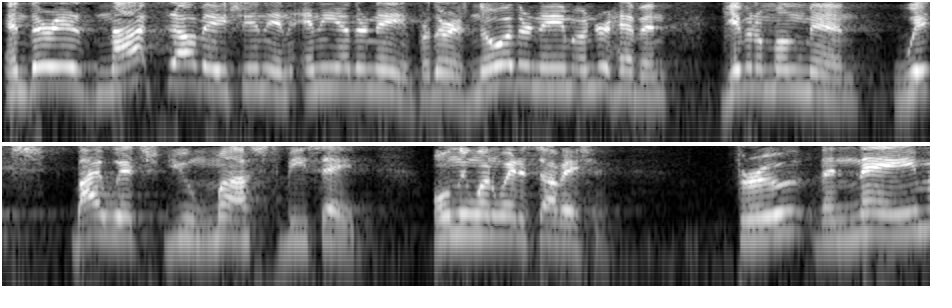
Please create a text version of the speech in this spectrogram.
And there is not salvation in any other name, for there is no other name under heaven given among men which by which you must be saved. Only one way to salvation. Through the name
